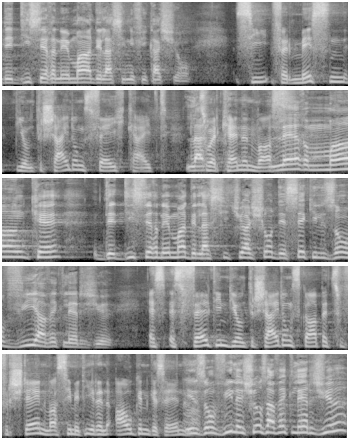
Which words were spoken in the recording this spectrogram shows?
de discernement de la signification. sie vermissen die Unterscheidungsfähigkeit La- zu erkennen, was Leur manque de discernement de la situation de ce qu'ils ont vu avec leurs yeux. Es, es fällt ihnen die Unterscheidungsgabe zu verstehen, was sie mit ihren Augen gesehen haben. Ils ont vu les choses avec leurs yeux,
